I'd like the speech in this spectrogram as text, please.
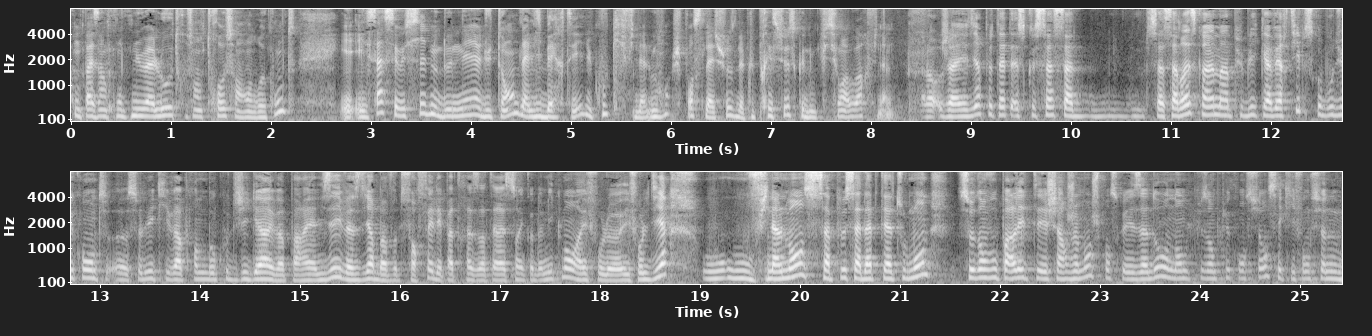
qu'on passe d'un contenu à l'autre sans trop s'en rendre compte. Et, ça, c'est aussi nous donner du temps, de la liberté, du coup, qui finalement, je pense, la chose la plus précieuse que nous puissions avoir finalement. Alors, j'allais dire peut-être, est-ce que ça, ça s'adresse quand même à un public averti, parce qu'au bout du compte, euh, celui qui va prendre beaucoup de gigas, il va pas réaliser, il va se dire, bah, votre forfait n'est pas très intéressant économiquement, hein, il, faut le, il faut le dire, ou, finalement, ça peut s'adapter à tout le monde. Ce dont vous parlez de téléchargement, je pense que les ados en ont de plus en plus conscience et qui fonctionnent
